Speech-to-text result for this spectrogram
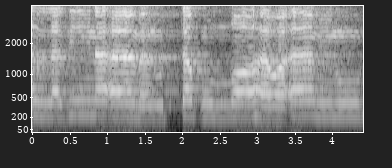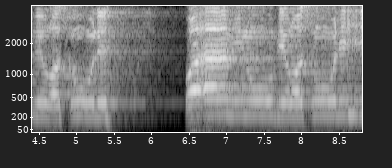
الذين آمنوا اتقوا الله وآمنوا برسوله وآمنوا برسوله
